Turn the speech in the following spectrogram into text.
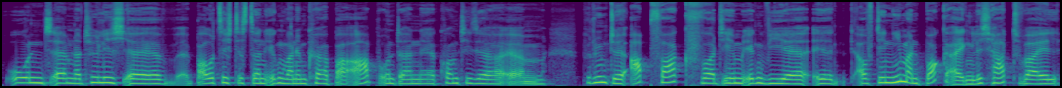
Und ähm, natürlich äh, baut sich das dann irgendwann im Körper ab und dann äh, kommt dieser ähm, berühmte Abfuck, vor dem irgendwie, äh, auf den niemand Bock eigentlich hat, weil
